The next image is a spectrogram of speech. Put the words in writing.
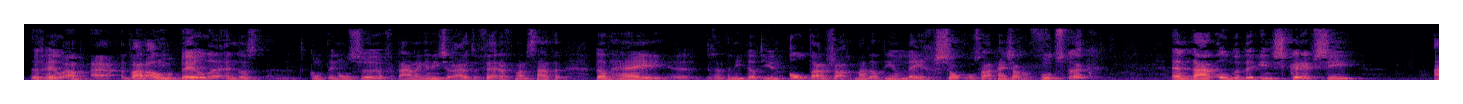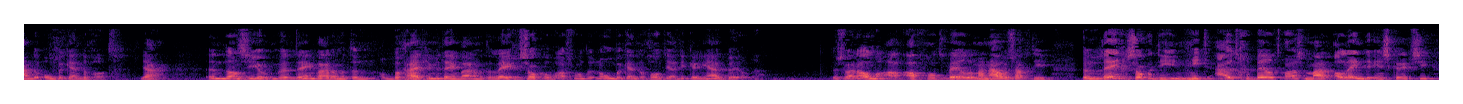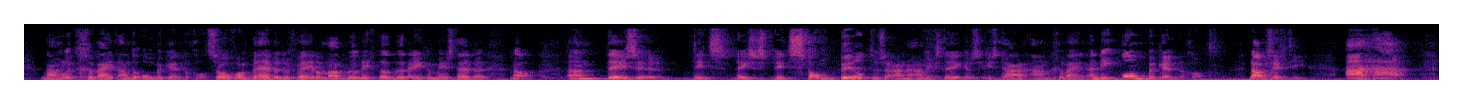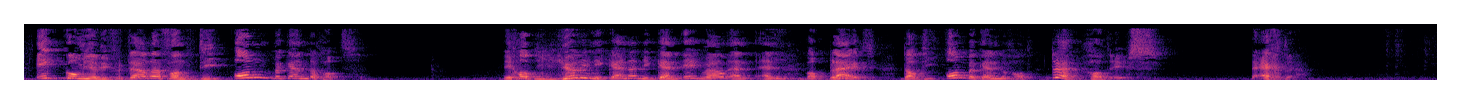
Heel, uh, het waren allemaal beelden en dat, komt in onze vertalingen niet zo uit de verf, maar er staat er dat hij, uh, er staat er niet dat hij een altaar zag, maar dat hij een lege sokkel zag. Hij zag een voetstuk en daaronder de inscriptie aan de onbekende God. Ja, en dan zie je ook meteen waarom het een, begrijp je meteen waarom het een lege sokkel was, want een onbekende God, ja, die kun je niet uitbeelden. Dus waren allemaal afgodsbeelden, maar nou zag hij een lege sokkel die niet uitgebeeld was, maar alleen de inscriptie, namelijk gewijd aan de onbekende God. Zo van, we hebben er vele, maar wellicht dat we er één gemist hebben. Nou, aan deze, dit, deze, dit standbeeld tussen aanhalingstekens is daaraan gewijd. Aan die onbekende God. Nou, zegt hij, aha, ik kom jullie vertellen van die onbekende God. Die God die jullie niet kennen, die ken ik wel. En, en wat blijkt, dat die onbekende God de God is. De echte.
